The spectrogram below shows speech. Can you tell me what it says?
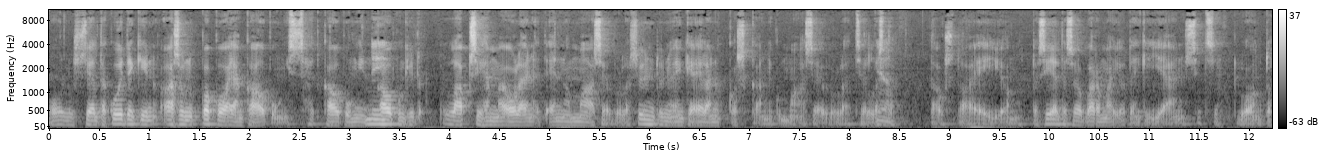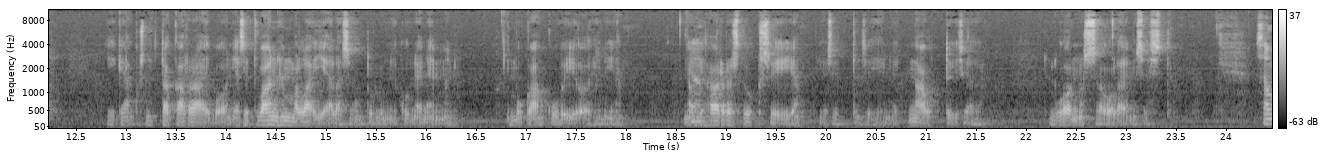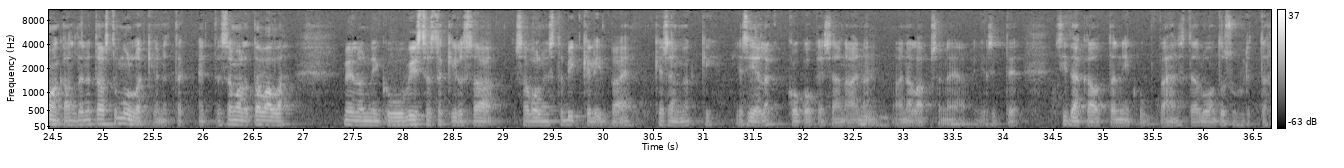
ollut sieltä kuitenkin asunut koko ajan kaupungissa. Et kaupungin, Niin. niin. Kaupunkilapsihan mä olen, että en ole maaseudulla syntynyt enkä elänyt koskaan niin kuin maaseudulla. Että sellaista Joo. taustaa ei ole, mutta sieltä se on varmaan jotenkin jäänyt sit se luonto ikään kuin sinne takaraivoon. Ja sitten vanhemmalla iällä se on tullut niin kuin enemmän mukaan kuvioihin ja noihin harrastuksiin ja, ja sitten siihen, että nauttii siellä luonnossa olemisesta. Samankaltainen tausta mullakin on, että, että samalla tavalla meillä on niinku 15 kilsaa Savonlinnasta Mikkeliin päin kesämökki ja siellä koko kesän aina, mm. aina lapsena ja, ja sitten sitä kautta niinku vähän sitä luontosuhdetta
